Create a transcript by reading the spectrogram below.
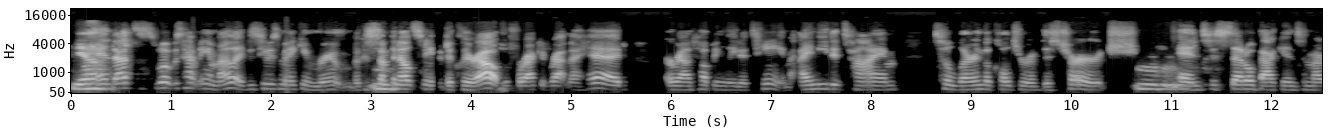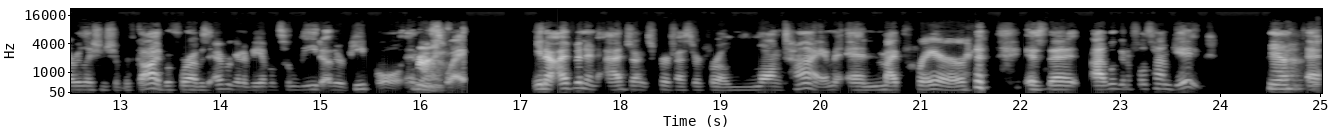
Yeah. And that's what was happening in my life is he was making room because mm-hmm. something else needed to clear out before I could wrap my head around helping lead a team. I needed time to learn the culture of this church mm-hmm. and to settle back into my relationship with God before I was ever going to be able to lead other people in right. this way. You know, I've been an adjunct professor for a long time, and my prayer is that I will get a full time gig yeah at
